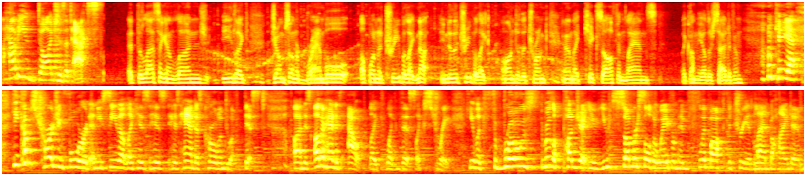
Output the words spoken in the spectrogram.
How do you dodge his attacks? At the last second lunge, he like jumps on a bramble up on a tree, but like not into the tree, but like onto the trunk, and then like kicks off and lands like on the other side of him. Okay, yeah. He comes charging forward, and you see that like his his his hand is curled into a fist, uh, and his other hand is out, like like this, like straight. He like throws throws a punch at you. You somersault away from him, flip off the tree, and land behind him.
